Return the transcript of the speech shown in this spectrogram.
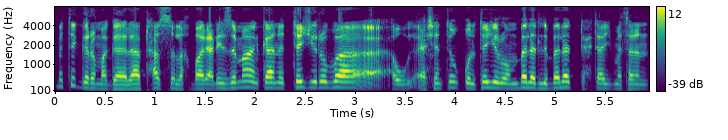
بتقرأ مقالات تحصل أخبار. يعني زمان كانت تجربة أو عشان تنقل تجربة من بلد لبلد تحتاج مثلا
